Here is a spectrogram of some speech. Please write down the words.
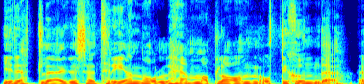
i rätt läge, 3-0 hemmaplan 87 eh,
